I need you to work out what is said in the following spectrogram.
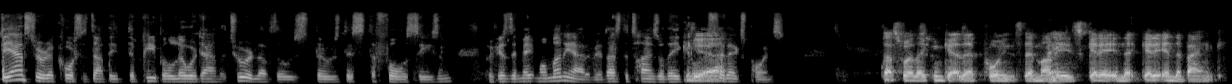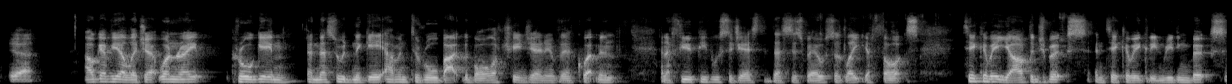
The answer, of course, is that the, the people lower down the tour love those those this the fall season because they make more money out of it. That's the times where they get Yeah. the FedEx points. That's where they can get their points, their monies, get it in the get it in the bank. Yeah. I'll give you a legit one, right? Pro game, and this would negate having to roll back the ball or change any of the equipment. And a few people suggested this as well, so I'd like your thoughts. Take away yardage books and take away green reading books.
